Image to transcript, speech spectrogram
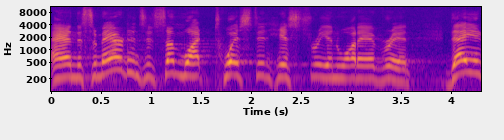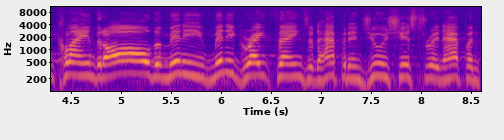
And the Samaritans had somewhat twisted history and whatever. And they had claimed that all the many, many great things that happened in Jewish history and happened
